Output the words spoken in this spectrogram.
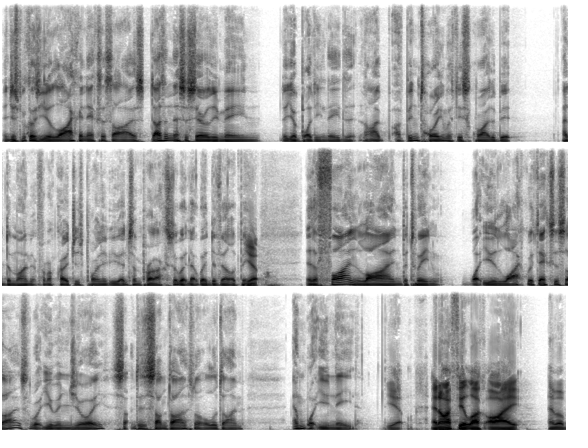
and just because you like an exercise doesn't necessarily mean that your body needs it. And I, I've been toying with this quite a bit at the moment from a coach's point of view and some products that we're, that we're developing. Yep. There's a fine line between what you like with exercise, what you enjoy, so, sometimes, not all the time, and what you need. Yep. And I feel like I am a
